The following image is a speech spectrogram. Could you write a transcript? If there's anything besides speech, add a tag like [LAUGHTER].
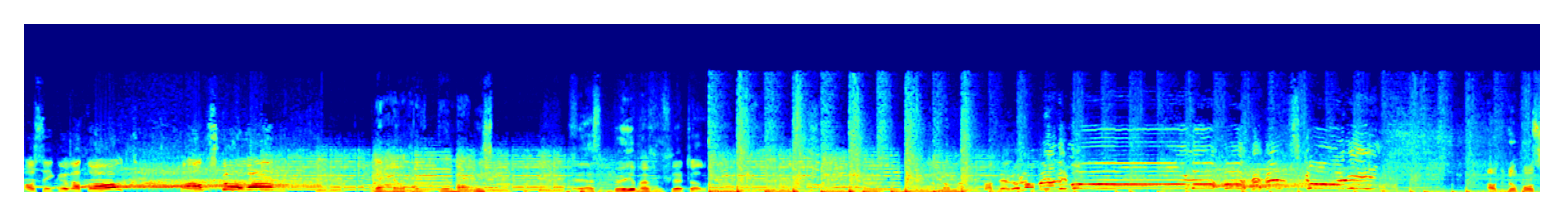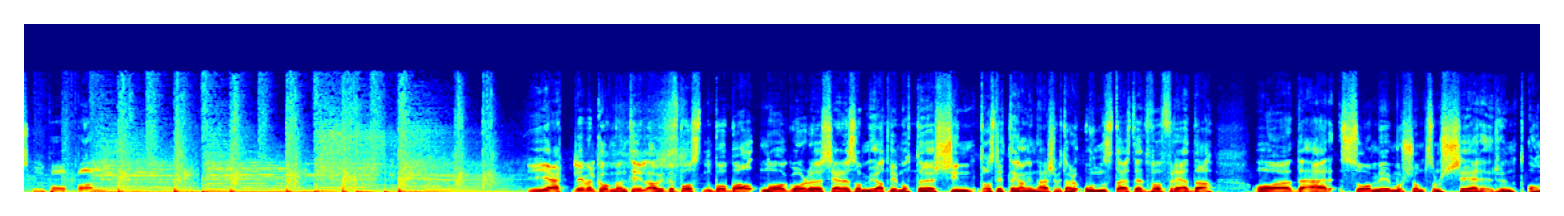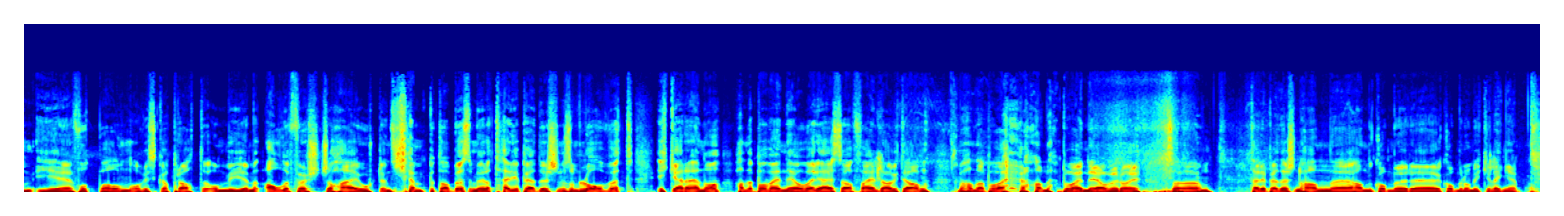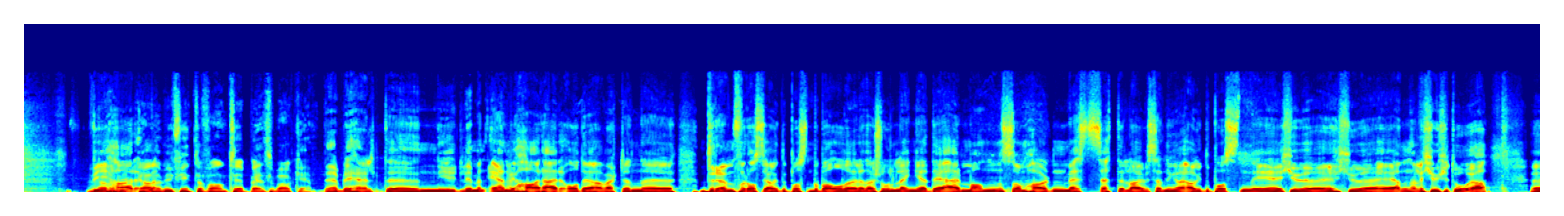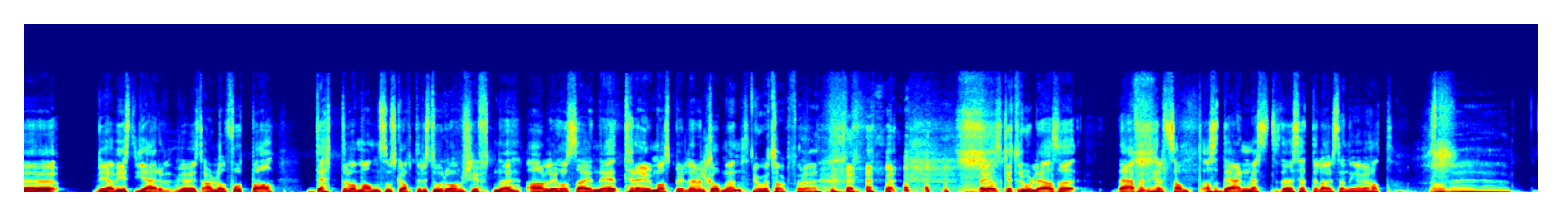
Og Sigurd Atter Holt, han skårer! Det er jo helt eh, magisk. Jeg bøyer meg for flertallet. prøver å lobbe den i mål! Og for en skåring! Agderposten på ball. Hjertelig velkommen til Agderposten på ball. Nå det, skjer det så mye at vi måtte skynde oss litt den gangen her, så vi tar det onsdag i stedet for fredag. Og det er så mye morsomt som skjer rundt om i fotballen, og vi skal prate om mye. Men aller først så har jeg gjort en kjempetabbe som gjør at Terje Pedersen, som lovet, ikke er her ennå. Han er på vei nedover. Jeg sa feil dag til han, men han er på vei, [LAUGHS] er på vei nedover, Roy. Så Terje Pedersen, han, han kommer, kommer om ikke lenge. Vi ja, det, har, blir, ja, det blir fint å få han TP tilbake. det blir helt uh, nydelig. Men en vi har her, og det har vært en uh, drøm for oss i Agderposten på ballredaksjonen lenge, det er mannen som har den mest sette livesendinga i Agderposten i 2021, eller 2022. ja. Uh, vi har vist Jerv, vi har vist Arendal fotball. Dette var mannen som skapte de store overskriftene. Ali Hosseini, traumaspiller, velkommen. Jo, takk for det. [LAUGHS] Det er ganske utrolig. altså det er faktisk helt sant. Altså, det er den mest sette livesendinga vi har hatt. Ja, det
